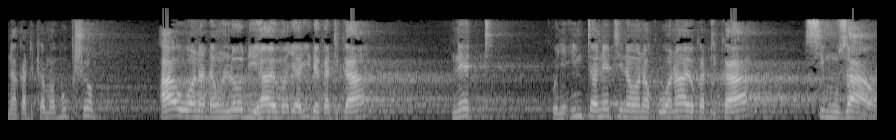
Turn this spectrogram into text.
na katika mabookshop au wana download hayo majarida katika net kwenye internet na wanakuwa nayo katika simu zao.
